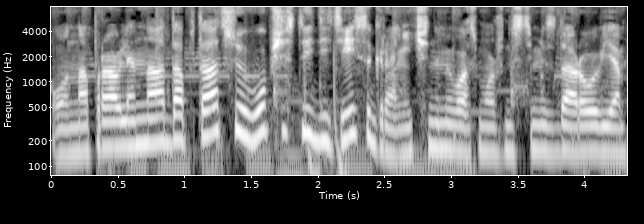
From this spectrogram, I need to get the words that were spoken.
Он направлен на адаптацию в обществе детей с ограниченными возможностями здоровья.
